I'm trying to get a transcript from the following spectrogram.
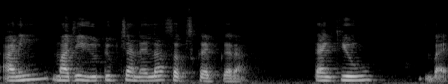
आणि माझे यूट्यूब चॅनेलला सबस्क्राईब करा. थँक्यू बाय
